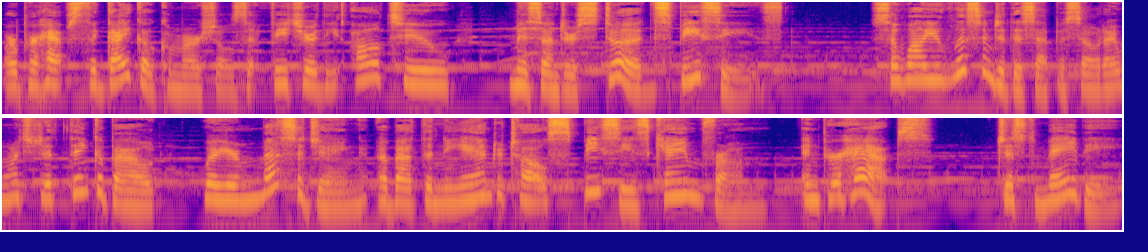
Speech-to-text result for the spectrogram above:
Or perhaps the Geico commercials that feature the all too misunderstood species? So while you listen to this episode, I want you to think about where your messaging about the Neanderthal species came from. And perhaps, just maybe,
